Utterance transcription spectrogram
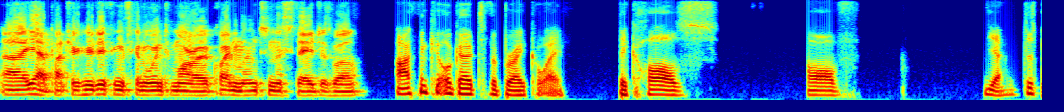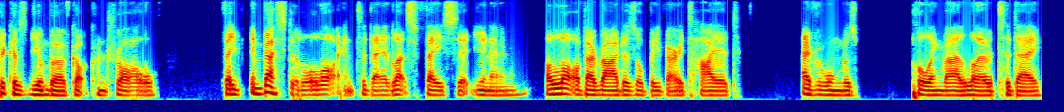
uh, yeah, Patrick, who do you think is going to win tomorrow? Quite a mountainous stage as well. I think it'll go to the breakaway because of yeah, just because Jumbo have got control. They've invested a lot in today. Let's face it, you know, a lot of their riders will be very tired. Everyone was pulling their load today.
